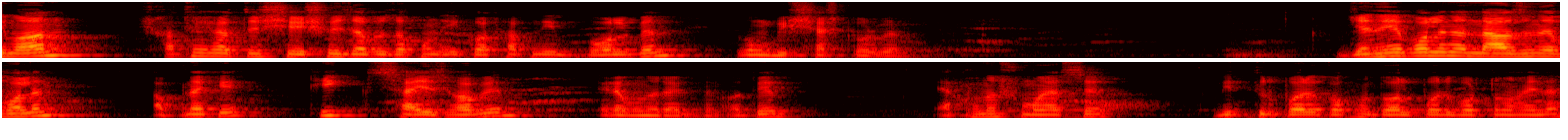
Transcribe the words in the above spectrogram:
ইমান সাথে সাথে শেষ হয়ে যাবে যখন এই কথা আপনি বলবেন এবং বিশ্বাস করবেন। জেনে বলেন আর না জেনে বলেন, আপনাকে ঠিক সাইজ হবেন এটা মনে রাখবেন। অতএব এখনও সময় আছে, মৃত্যুর পরে কখনো দল পরিবর্তন হয় না।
